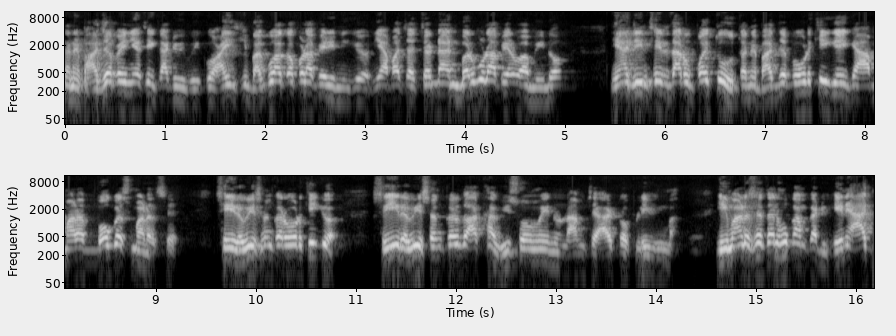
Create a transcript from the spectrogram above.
તને ભાજપે ત્યાંથી કાઢવી મૂક્યો. અહીંથી ભગવા કપડા પહેરીને ગયો ત્યાં પાછા ચડ્ડા ને બરમુડા પહેરવા માંડ્યો. ત્યાં જઈને તારું પતું. તને ભાજપ ઓળખી ગઈ કે આ માણસ બોગસ માણસ છે. શ્રી રવિશંકર ઓળખી ગયો. શ્રી રવિશંકર તો આખા વિશ્વમાં એનું નામ છે આર્ટ ઓફ લિવિંગમાં એ માણસે તને શું કામ કાઢ્યું? એને આજ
